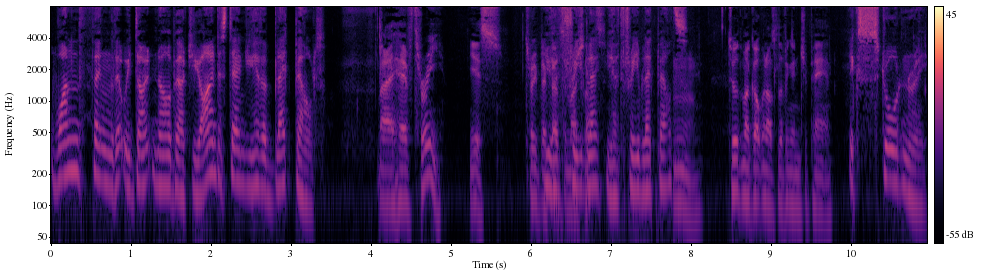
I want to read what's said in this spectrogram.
One thing that we don't know about you, I understand you have a black belt. I have three. Yes, three black You have belts in three black. You have three black belts. Mm. Two of them I got when I was living in Japan. Extraordinary.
